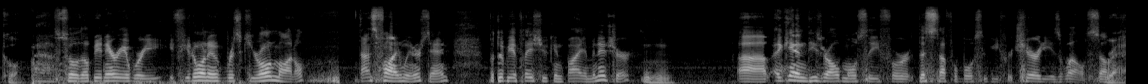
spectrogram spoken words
Cool. Uh, so there'll be an area where, you, if you don't want to risk your own model, that's fine. We understand. But there'll be a place you can buy a miniature. Mm-hmm. Uh, again, these are all mostly for this stuff will mostly be for charity as well. So, Right.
